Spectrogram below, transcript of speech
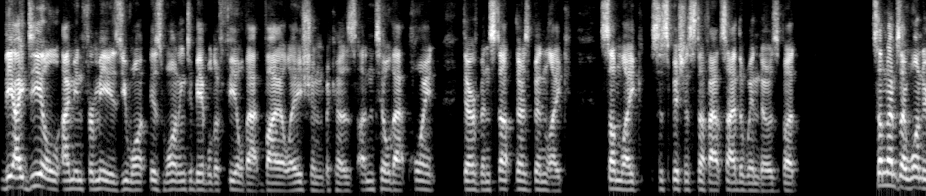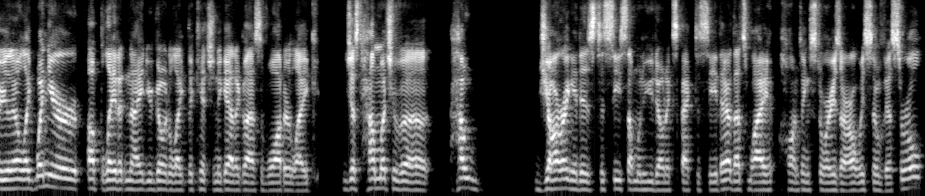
the ideal I mean for me is you want is wanting to be able to feel that violation because until that point there have been stuff there's been like some like suspicious stuff outside the windows but sometimes I wonder, you know, like when you're up late at night, you go to like the kitchen to get a glass of water, like just how much of a how jarring it is to see someone who you don't expect to see there. That's why haunting stories are always so visceral.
